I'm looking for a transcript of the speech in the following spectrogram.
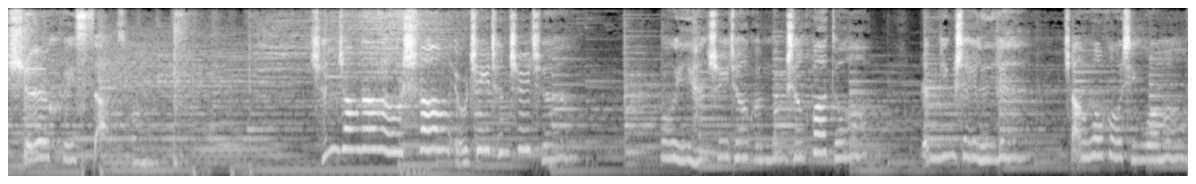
学会洒脱。成长的路上有几程曲折，我以汗水浇灌梦想花朵，任凭谁冷眼嘲我或轻我，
